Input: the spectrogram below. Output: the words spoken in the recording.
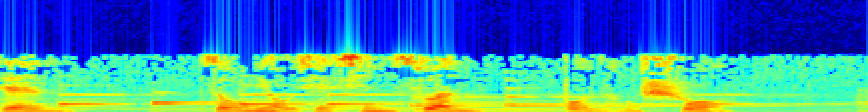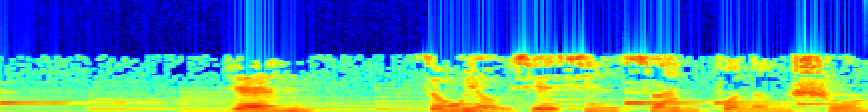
人总有些心酸不能说，人总有些心酸不能说，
